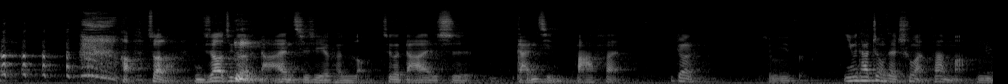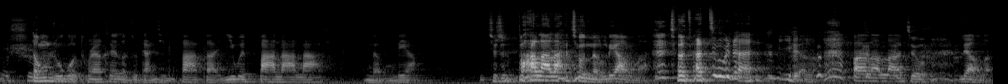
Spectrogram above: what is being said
好，算了，你知道这个答案其实也很冷，这个答案是赶紧扒饭，对什么意思？因为他正在吃晚饭嘛。是灯如果突然黑了，就赶紧扒饭，因为巴拉拉能量，就是巴啦啦就能亮了，就它突然灭了，巴啦啦就亮了。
